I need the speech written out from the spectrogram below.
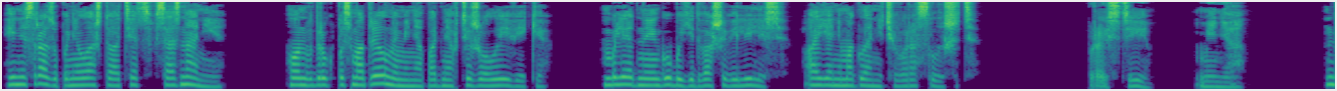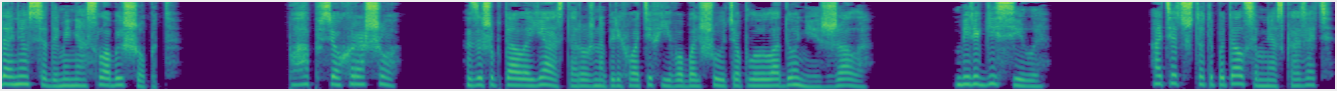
и не сразу поняла, что отец в сознании. Он вдруг посмотрел на меня, подняв тяжелые веки. Бледные губы едва шевелились, а я не могла ничего расслышать. «Прости», меня. Донесся до меня слабый шепот. «Пап, все хорошо», — зашептала я, осторожно перехватив его большую теплую ладонь и сжала. «Береги силы». Отец что-то пытался мне сказать,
